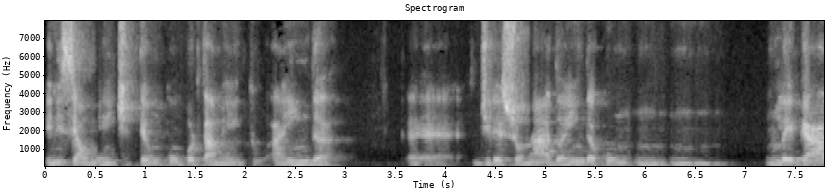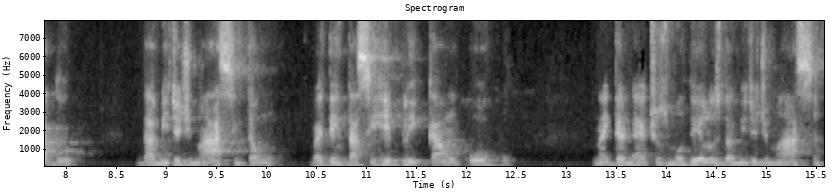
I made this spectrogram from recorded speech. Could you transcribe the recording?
inicialmente, ter um comportamento ainda é, direcionado, ainda com um, um, um legado da mídia de massa, então vai tentar se replicar um pouco na internet os modelos da mídia de massa.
